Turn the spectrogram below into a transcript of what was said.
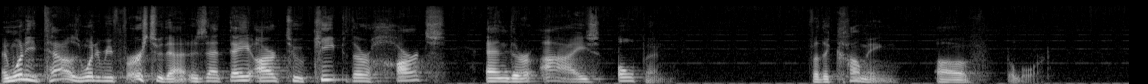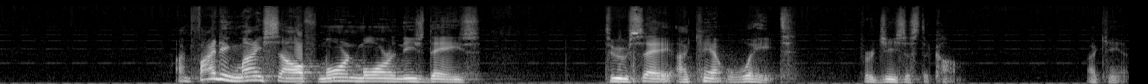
And what he tells, what he refers to that is that they are to keep their hearts and their eyes open for the coming of the Lord. I'm finding myself more and more in these days to say, I can't wait for Jesus to come. I can't.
